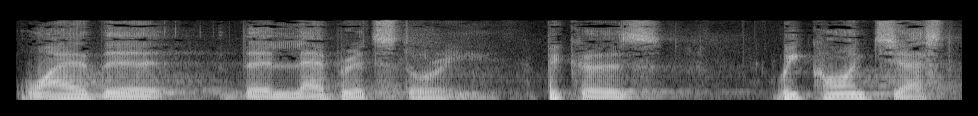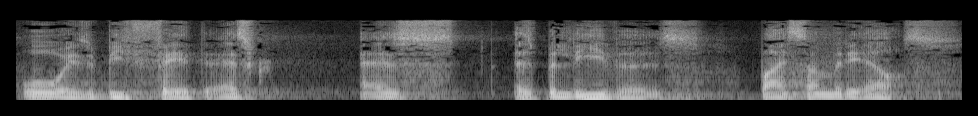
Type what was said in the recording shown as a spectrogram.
why the, the elaborate story? Because we can't just always be fed as, as, as believers by somebody else.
